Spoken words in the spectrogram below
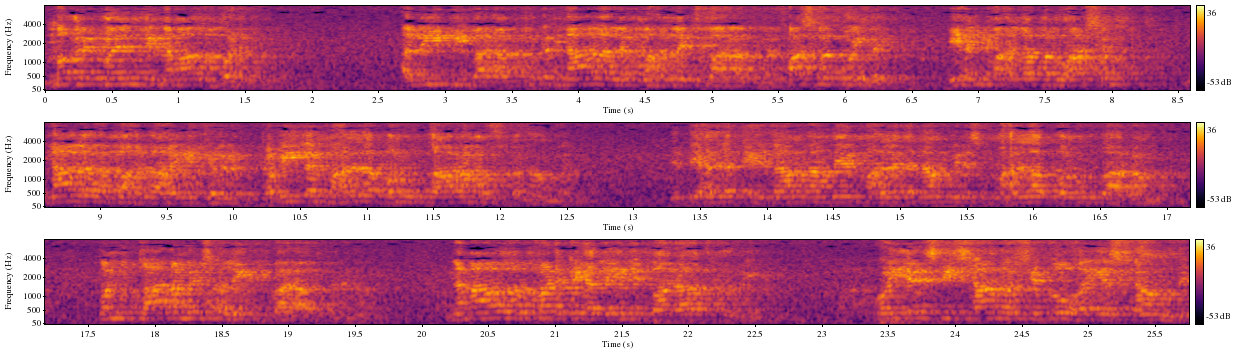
مغرب بین کی نماز پڑھ کے علی کی بارات، کیونکہ نال علی محلے چ میں فاصلہ کوئی نہیں۔ یہ ہے محلہ بنو ہاشم۔ نال علی محلہ ہے کہ قبیلہ محلہ بنو دارم اس کا نام ہے۔ جتے حضرت حضام نامے محلے کا نام بھی اس محلہ بنو دارم بنو دارم اس علی کی بارات بننا نماز پڑھ کے علی کی بارات ہوئی۔ کوئی ایسی شان اور شکو ہے یہ شام دی۔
